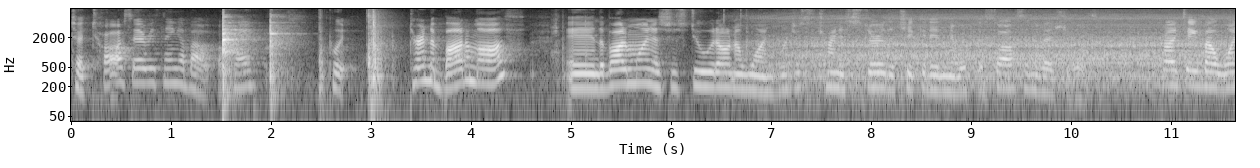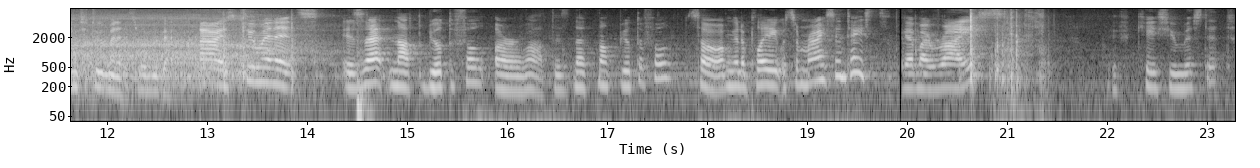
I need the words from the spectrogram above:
to toss everything about, okay? Put, turn the bottom off, and the bottom one is just do it on a one. We're just trying to stir the chicken in there with the sauce and the vegetables. Probably take about one to two minutes. We'll be back. Guys, two minutes. Is that not beautiful or what? Is that not beautiful? So I'm to plate it with some rice and taste. I got my rice, in case you missed it.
